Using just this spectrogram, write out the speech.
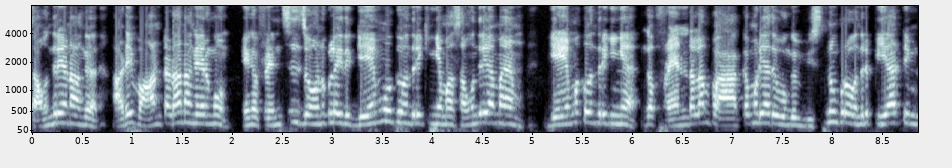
சௌந்தர்யா நாங்க அப்படியே வாண்டடா நாங்க இறங்குவோம். எங்க ஃப்ரெண்ட்ஸ் ஜோனுக்குள்ள இது கேமுக்கு வந்திருக்கீங்கம்மா சௌந்தர்யா மேம் கேமுக்கு வந்திருக்கீங்க. உங்க ஃப்ரெண்ட் எல்லாம் பார்க்க முடியாது. உங்க விஷ்ணு ப்ரோ வந்து பிஆர் டீம்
